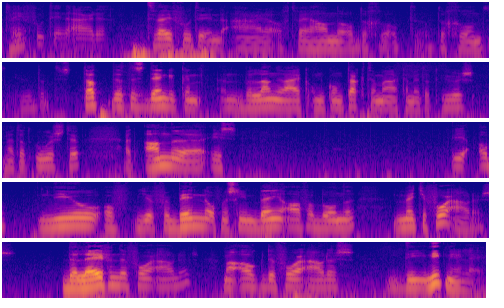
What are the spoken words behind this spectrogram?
Twee Hè? voeten in de aarde. twee voeten in de aarde of twee handen op de, op de, op de grond. Dat is, dat, dat is denk ik een, een belangrijk om contact te maken met dat, uurs, met dat oerstuk. Het andere is je opnieuw of je verbinden, of misschien ben je al verbonden met je voorouders. De levende voorouders, maar ook de voorouders die niet meer leven.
